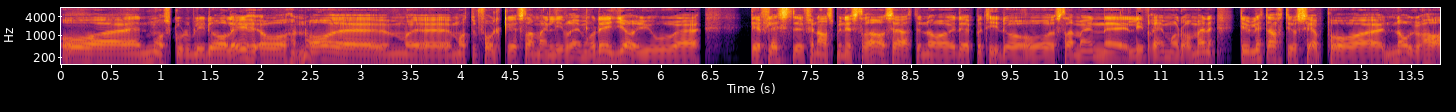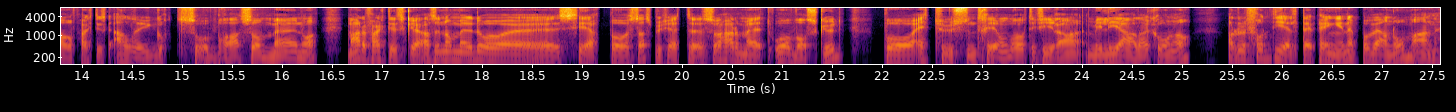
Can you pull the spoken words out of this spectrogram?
Og eh, nå skulle det bli dårlig, og nå måtte folk stramme inn livreimen. Og det gjør jo de fleste finansministre og sier at nå er det på tide å, stramme inn eh, livreimer. Men det er jo litt artig å se på. eh, Norge har faktisk aldri gått så bra som eh, nå. Vi hadde faktisk, altså Når vi da ser på statsbudsjettet, så hadde vi et overskudd på 1384 milliarder kroner. Hadde du fordelt de pengene på hver nordmann,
